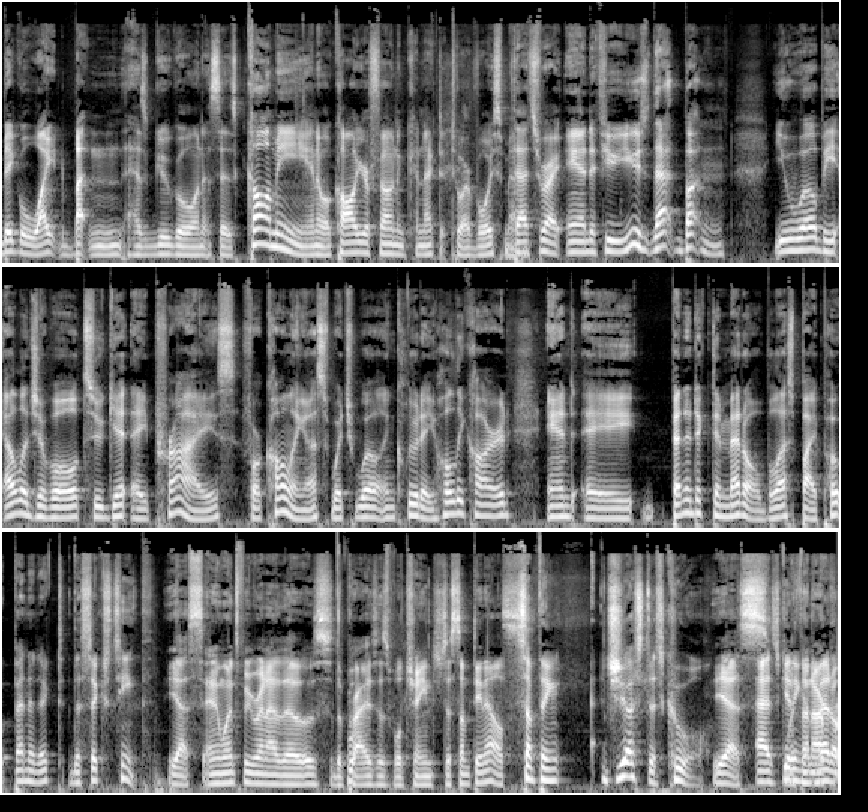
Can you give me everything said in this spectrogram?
big white button that has Google, and it says "Call me," and it will call your phone and connect it to our voicemail. That's right. And if you use that button, you will be eligible to get a prize for calling us, which will include a holy card and a Benedictine medal blessed by Pope Benedict the Sixteenth. yes. And once we run out of those, the prizes will change to something else. Something just as cool Yes, as getting a medal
